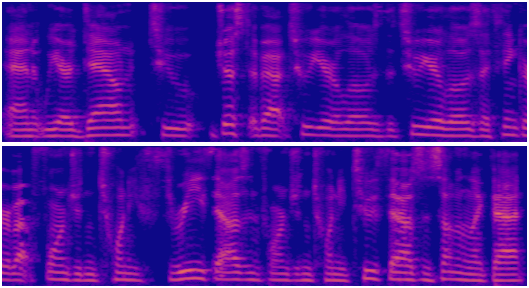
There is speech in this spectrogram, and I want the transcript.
and we are down to just about two year lows. The two year lows, I think, are about 423,000, 422,000, something like that.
